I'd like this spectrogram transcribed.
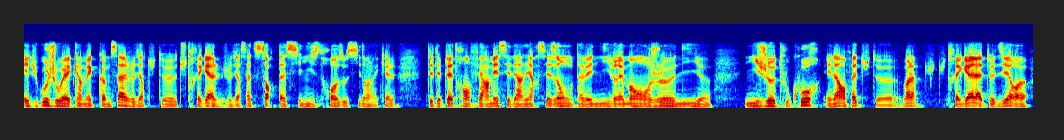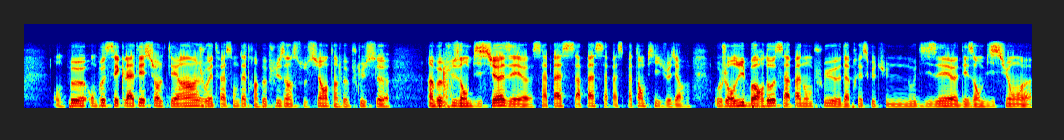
Et du coup, jouer avec un mec comme ça, je veux dire, tu te, tu te régales. Je veux dire, ça te sort ta sinistrose aussi dans laquelle tu étais peut-être enfermé ces dernières saisons où tu n'avais ni vraiment en jeu, ni, euh, ni jeu tout court. Et là, en fait, tu te, voilà, tu, te régales à te dire. Euh, on peut, on peut s'éclater sur le terrain, jouer de façon peut-être un peu plus insouciante, un peu plus, euh, un peu plus ambitieuse et euh, ça passe, ça passe, ça passe pas tant pis. Je veux dire, aujourd'hui Bordeaux, ça n'a pas non plus, euh, d'après ce que tu nous disais, des ambitions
